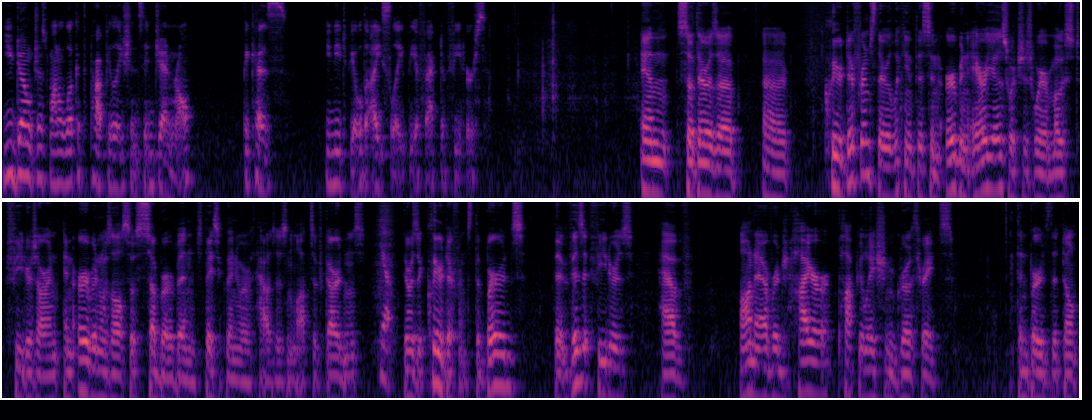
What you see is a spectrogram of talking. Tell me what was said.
you don't just want to look at the populations in general because you need to be able to isolate the effect of feeders. And so there was a, a clear difference. They were looking at this in urban areas, which is where most feeders are, and, and urban was also suburban. It's basically anywhere with houses and lots of gardens. Yep. There was a clear difference. The birds that visit feeders have, on average, higher population growth rates than birds that don't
